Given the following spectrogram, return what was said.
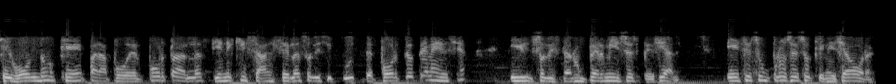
Segundo, que para poder portarlas tiene que hacer la solicitud de porte o tenencia y solicitar un permiso especial. Ese es un proceso que inicia ahora.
